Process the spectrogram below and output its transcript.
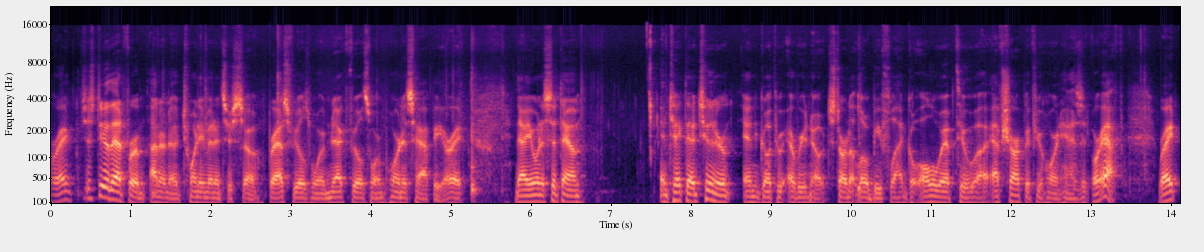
Right? Just do that for, I don't know, 20 minutes or so. Brass feels warm, neck feels warm, horn is happy. All right. Now you want to sit down and take that tuner and go through every note. Start at low B flat, go all the way up to uh, F sharp if your horn has it, or F, right?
